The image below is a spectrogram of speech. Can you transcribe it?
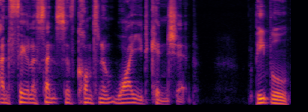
and feel a sense of continent wide kinship? People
